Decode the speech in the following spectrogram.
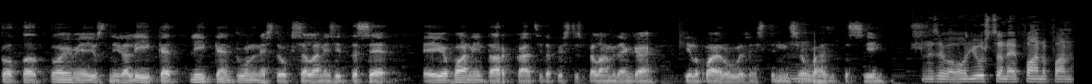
tota, toimii just niillä liikke, liikkeen tunnistuksella, niin sitten se ei ole vaan niin tarkkaa, että sitä pystyisi pelaamaan mitenkään kilpailullisesti, niin se on mm. vähän sitten siinä. No se on just sellainen fun fun,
